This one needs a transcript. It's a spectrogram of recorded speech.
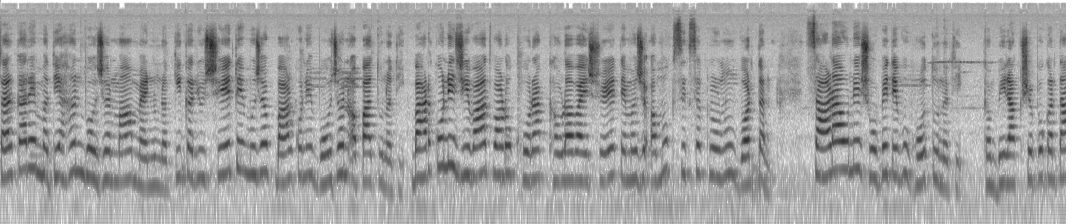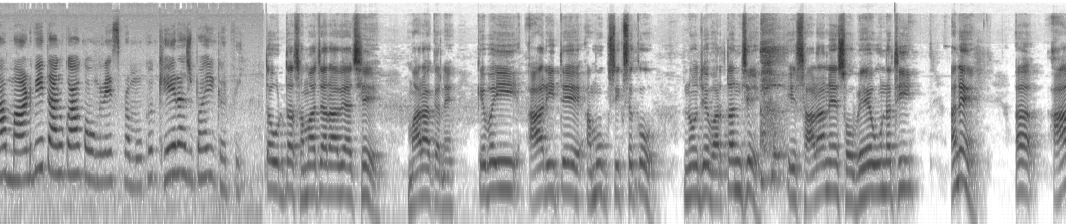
સરકારે મધ્યાહન ભોજનમાં મેનુ નક્કી કર્યું છે. તે મુજબ બાળકોને ભોજન અપાતું નથી. બાળકોને જીવાતવાળો ખોરાક ખવડાવાય છે તેમજ અમુક શિક્ષકોનું વર્તન શાળાઓને શોભે તેવું હોતું નથી. ગંભીર આક્ષેપો કરતા માંડવી તાલુકા કોંગ્રેસ પ્રમુખ ખેરજભાઈ ગઢવી. ઉડતા ઉડતા સમાચાર આવ્યા છે મારા કને કે ભાઈ આ રીતે અમુક શિક્ષકોનો જે વર્તન છે એ શાળાને શોભે એવું નથી. અને આ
